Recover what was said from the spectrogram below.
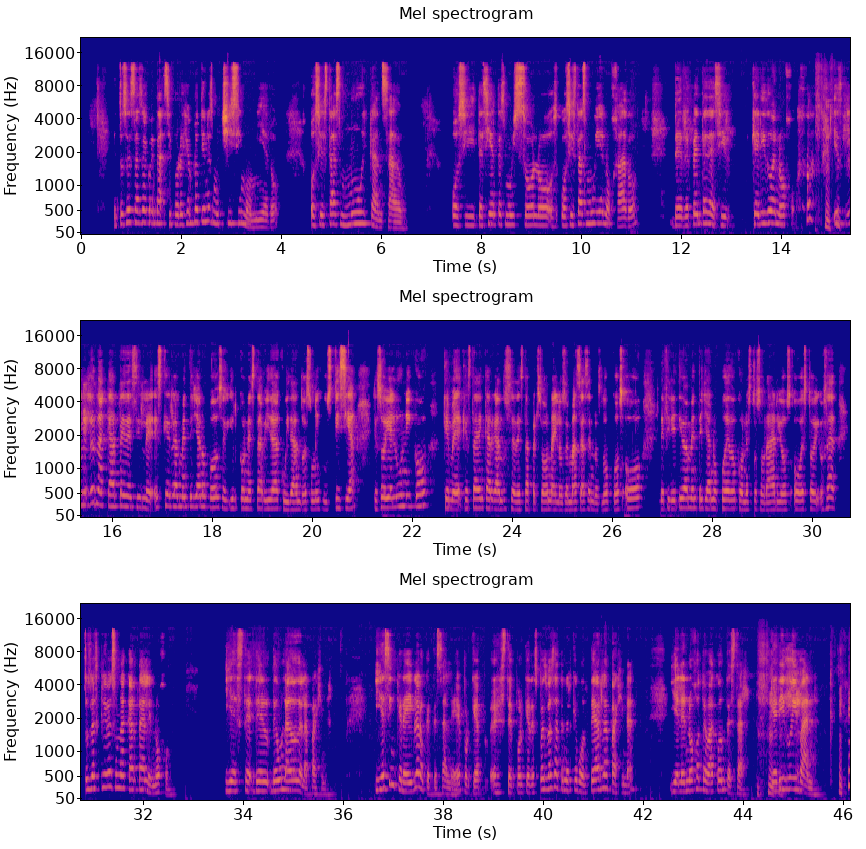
Entonces, haz de cuenta, si por ejemplo tienes muchísimo miedo, o si estás muy cansado, o si te sientes muy solo, o, o si estás muy enojado, de repente decir, querido enojo, y escribirle una carta y decirle, es que realmente ya no puedo seguir con esta vida cuidando, es una injusticia, que soy el único que, me, que está encargándose de esta persona y los demás se hacen los locos, o definitivamente ya no puedo con estos horarios, o estoy, o sea, entonces le escribes una carta al enojo, y este, de, de un lado de la página. Y es increíble lo que te sale, ¿eh? porque, este, porque después vas a tener que voltear la página y el enojo te va a contestar. Querido Iván,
